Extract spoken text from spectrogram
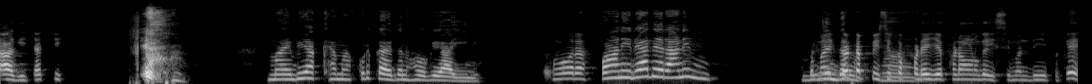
ਆ ਗਈ ਚਾਚੀ। ਮੈਂ ਵੀ ਆਖਿਆ ਮੈਂ ਕੁੜ ਕਈ ਦਿਨ ਹੋ ਗਏ ਆਈ ਨਹੀਂ ਹੋਰ? ਪਾਣੀ ਲਿਆ ਦੇ ਰਾਣੀ ਨੂੰ। ਮੈਂ ਨੂੰ। ਟੱਪੀ ਸੀ। ਕੱਪੜੇ ਜੇ ਫੜਾਉਣ ਗਈ ਸੀ ਮਨਦੀਪ ਕੇ।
